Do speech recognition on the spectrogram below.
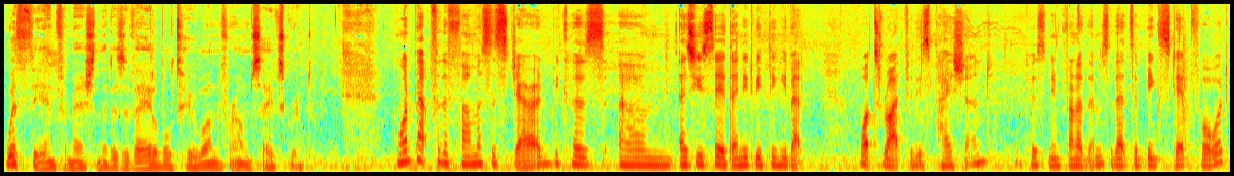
with the information that is available to one from SafeScript. What about for the pharmacist, Jared? Because, um, as you said, they need to be thinking about what's right for this patient, the person in front of them, so that's a big step forward.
